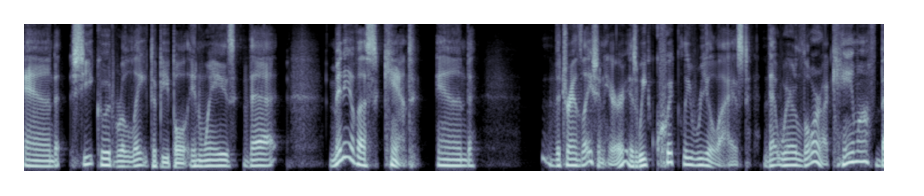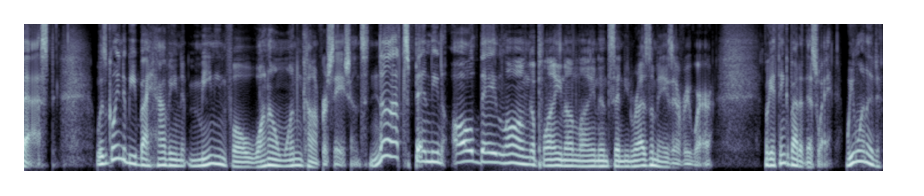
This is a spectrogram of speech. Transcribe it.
And she could relate to people in ways that many of us can't. And the translation here is we quickly realized that where Laura came off best was going to be by having meaningful one on one conversations, not spending all day long applying online and sending resumes everywhere. Okay, think about it this way. We wanted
